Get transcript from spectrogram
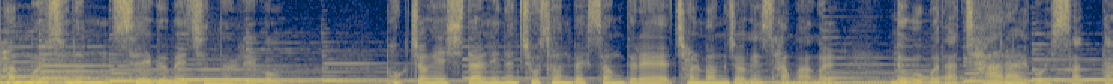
박문수는 세금에 짓눌리고 폭정에 시달리는 조선 백성들의 절망적인 상황을 누구보다 잘 알고 있었다.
